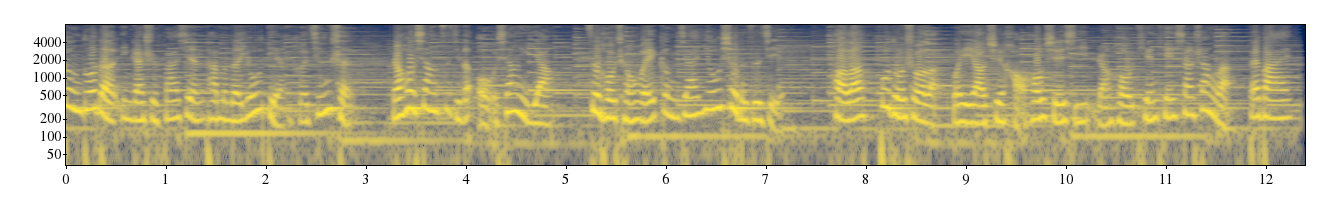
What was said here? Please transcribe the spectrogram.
更多的应该是发现他们的优点和精神，然后像自己的偶像一样，最后成为更加优秀的自己。好了，不多说了，我也要去好好学习，然后天天向上了。拜拜。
